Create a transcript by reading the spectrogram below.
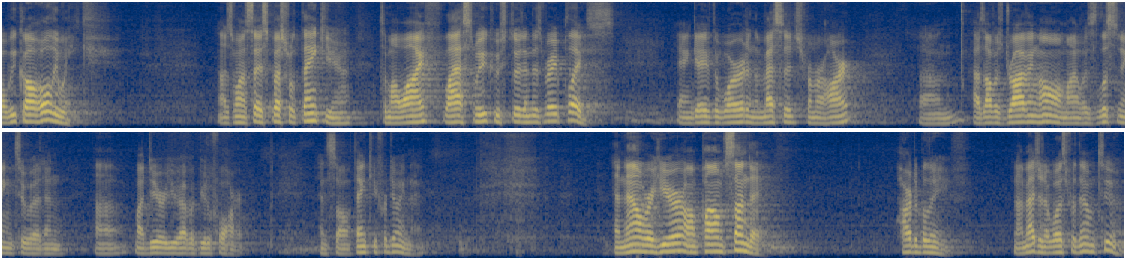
what we call Holy Week. I just want to say a special thank you to my wife last week who stood in this very place and gave the word and the message from her heart. Um, as I was driving home, I was listening to it and uh, my dear, you have a beautiful heart. And so thank you for doing that. And now we're here on Palm Sunday. Hard to believe. And I imagine it was for them too.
